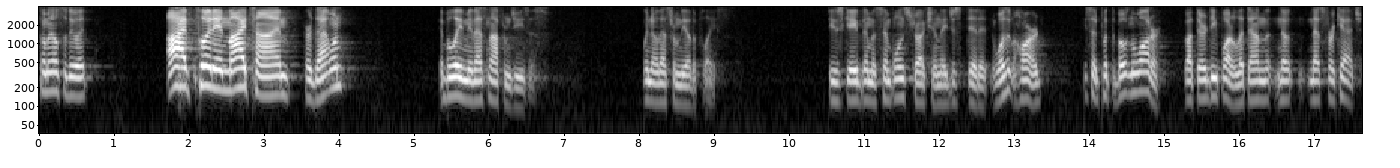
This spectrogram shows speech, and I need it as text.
Someone else will do it. I've put in my time. Heard that one? And believe me, that's not from Jesus. We know that's from the other place. Jesus gave them a simple instruction. They just did it. It wasn't hard. He said, Put the boat in the water. Go out there in deep water. Let down the nets for a catch.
